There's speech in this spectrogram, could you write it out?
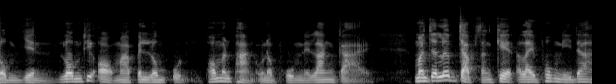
ลมเย็น ลมที่ออกมาเป็นลมอุ่น เพราะมันผ่านอุณหภูมิในร่างกาย มันจะเริ่มจับสังเกตอะไรพวกนี้ได้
